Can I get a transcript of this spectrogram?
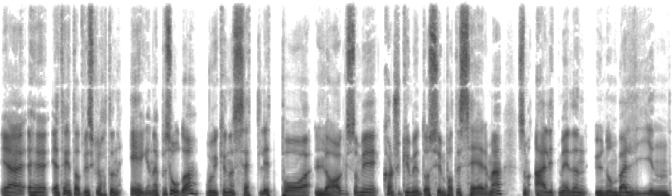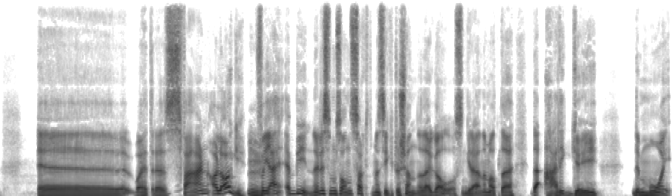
jeg, eh, jeg, tenkte at vi skulle hatt en egen episode hvor vi kunne sett litt på lag som vi kanskje kunne begynt å sympatisere med, som er litt mer den Unom Berlin eh, Hva heter det Sfæren av lag. Mm. For jeg, jeg, begynner liksom sånn sakte, men sikkert å skjønne det Gallåsen-greiene med at det, det, er litt gøy Det må jeg,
